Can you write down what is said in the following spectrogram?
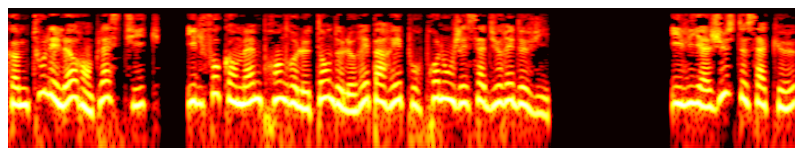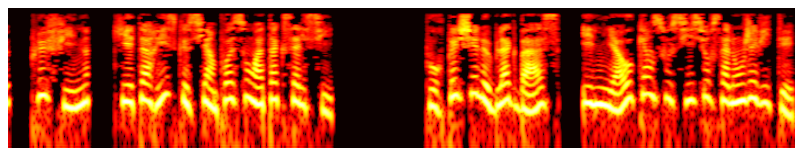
Comme tous les leurres en plastique, il faut quand même prendre le temps de le réparer pour prolonger sa durée de vie. Il y a juste sa queue, plus fine, qui est à risque si un poisson attaque celle-ci. Pour pêcher le black bass, il n'y a aucun souci sur sa longévité.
